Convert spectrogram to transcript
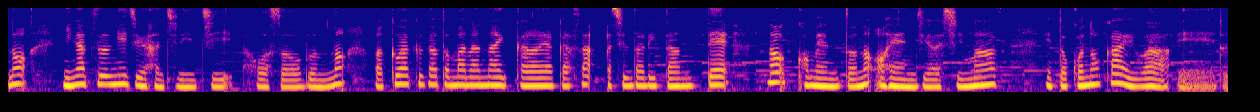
の2月28日放送分のワクワクが止まらない軽やかさ足取り探偵のコメントのお返事をします。えっと、この回は、えっと、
